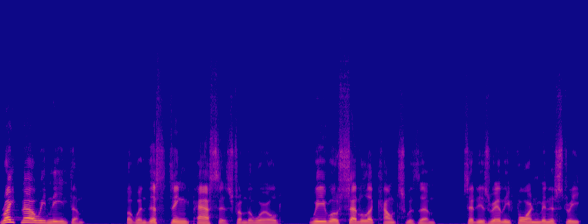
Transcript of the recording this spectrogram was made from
Right now, we need them, but when this thing passes from the world, we will settle accounts with them, said Israeli Foreign Ministry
